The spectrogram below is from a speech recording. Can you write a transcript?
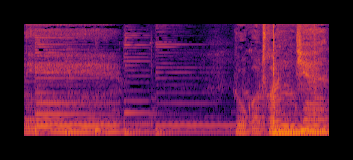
你。如果春天。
